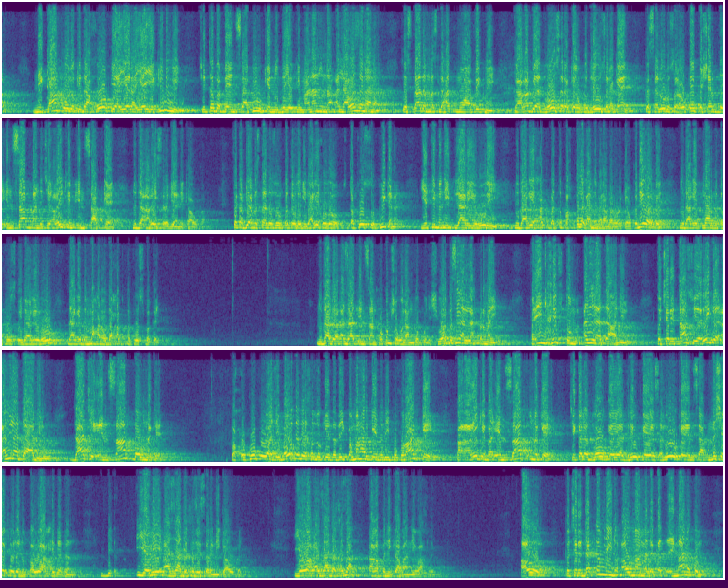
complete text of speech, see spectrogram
نکاح کولو کې دا خوف یا یرا یا یقین وي چې تب به انصافي وکړي نو د یتیمانانو نه علاوه زنانه چې ستاسو مصلحت موافق وي کاغه بیا دوه سره کې او کدرو سره کې کسلور سره او کې په شرط د انصاف باندې چې هغه کې انصاف کې نو دا هغه سره بیا نکاح وکړي ځکه بیا بستا د زور پته لګی داغه خو تپوس کوي کنه یتیمنی پلاری روري نو داغه حق به ته خپل باندې برابر ورکې او کني ورکې نو داغه پلار به تپوس کوي داغه رور داغه د مہر او د حق تپوس وکړي نو دا د آزاد انسان حکم شو غلام دو کول شي ورپسې الله فرمایي فإن خفتم ألا تعدلوا کچره تاسو یریږئ الله تعدلوا دا چې انصاف بونه کې په حقوق واجبو د دې خزو کې د دې په مہر کې د دې په خوراک کې په هغه کې به انصاف اونکه چې کله دوو کې یا دریو کې یا سلورو کې انصاف نشه کول نو په واحدتن یوې آزاد خزه سره نکاح وکړي یو آزاد خزه هغه په نکاح باندې واخلي او کچره دکم نه نو او ما ملکت ایمانکم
